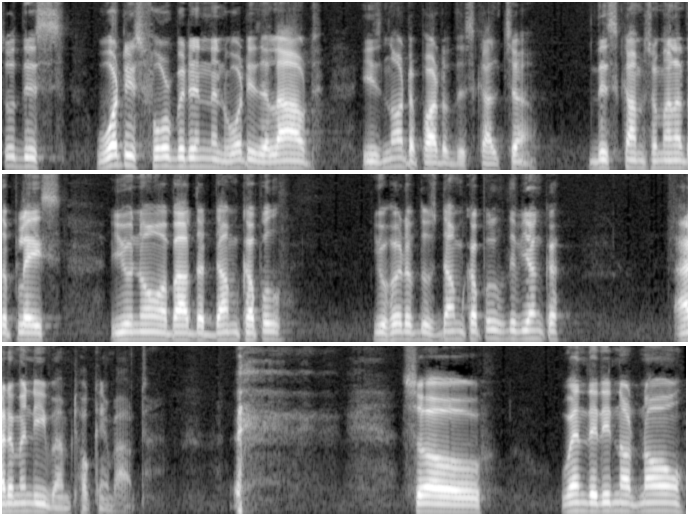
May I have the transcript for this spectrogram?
So this, what is forbidden and what is allowed is not a part of this culture. This comes from another place. You know about the dumb couple? You heard of those dumb couple, Divyanka? Adam and Eve I'm talking about So, when they did not know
